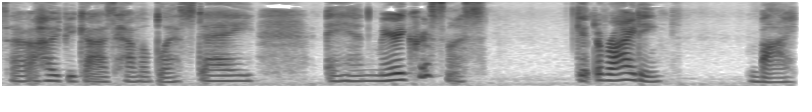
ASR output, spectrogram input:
So I hope you guys have a blessed day and Merry Christmas. Get to writing. Bye.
